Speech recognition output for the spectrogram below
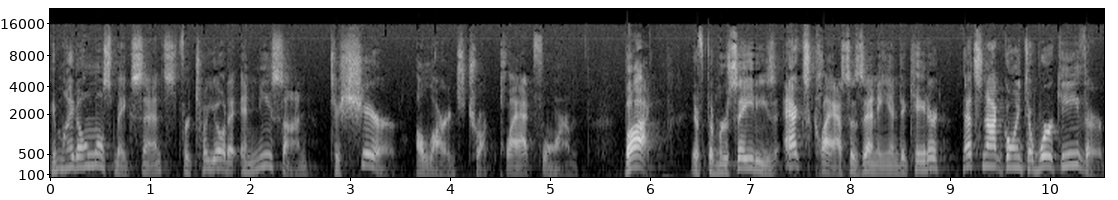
it might almost make sense for Toyota and Nissan to share a large truck platform. But if the Mercedes X Class is any indicator, that's not going to work either.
